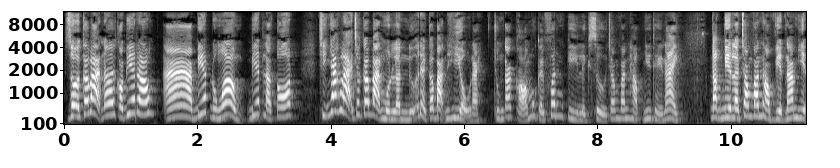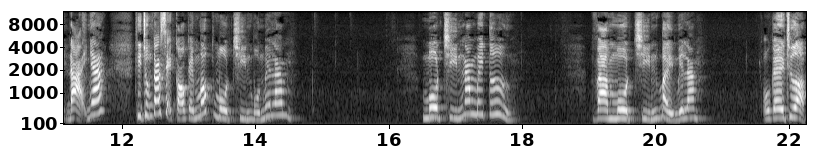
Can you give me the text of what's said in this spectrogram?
Rồi các bạn ơi, có biết không? À biết đúng không? Biết là tốt Chị nhắc lại cho các bạn một lần nữa để các bạn hiểu này Chúng ta có một cái phân kỳ lịch sử trong văn học như thế này Đặc biệt là trong văn học Việt Nam hiện đại nhá Thì chúng ta sẽ có cái mốc 1945 1954 Và 1975 Ok chưa?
